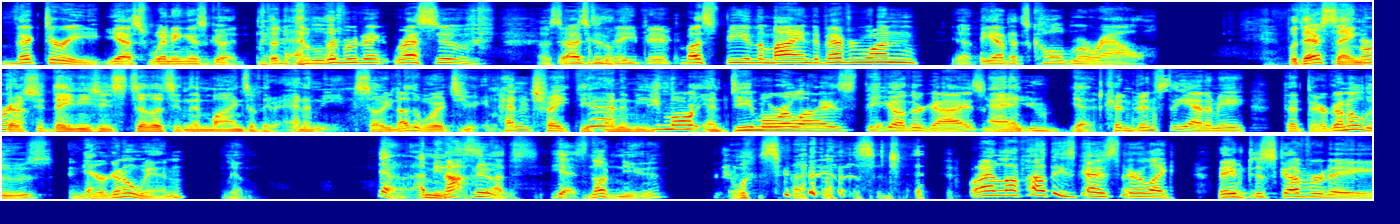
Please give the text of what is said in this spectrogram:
victory. Yes, winning is good. The deliberate, aggressive, Oh, so uh, cool. it it must be in the mind of everyone. Yep. Yeah, that's called morale. But they're saying they should they need to instill it in the minds of their enemy. So in other words, you penetrate the Yeah, enemy's demor- and, demoralize the other guys, and you yeah, convince the enemy that they're going to lose and Yeah. you're going to win. yeah. Yeah. I mean, Not it's, new. uh, yeah, it's not new. But I love how these guys, they're like, they've discovered a,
